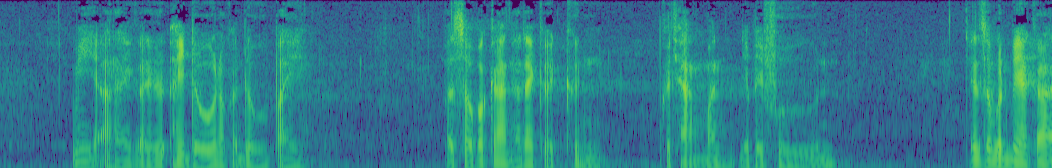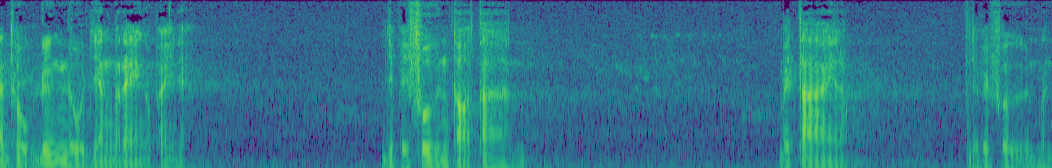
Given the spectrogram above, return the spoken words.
ๆ มีอะไรก็ให้ดูแล้วก็ดูไป ประสบการณ์อะไรเกิดขึ้น ก็ช่างมันอย่าไปฝืน ช่นสมมติมีอาการถูกดึงดูดอย่างแรงเข้าไปเนี่ยอย่าไปฝืนต่อต้าน ไม่ตายหรอกอย่าไปฝืนมัน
